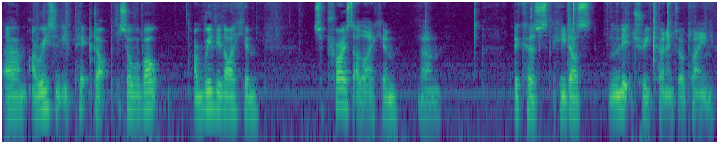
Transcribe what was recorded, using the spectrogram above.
Um, I recently picked up Silverbolt. I really like him. Surprised that I like him, um, because he does literally turn into a plane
